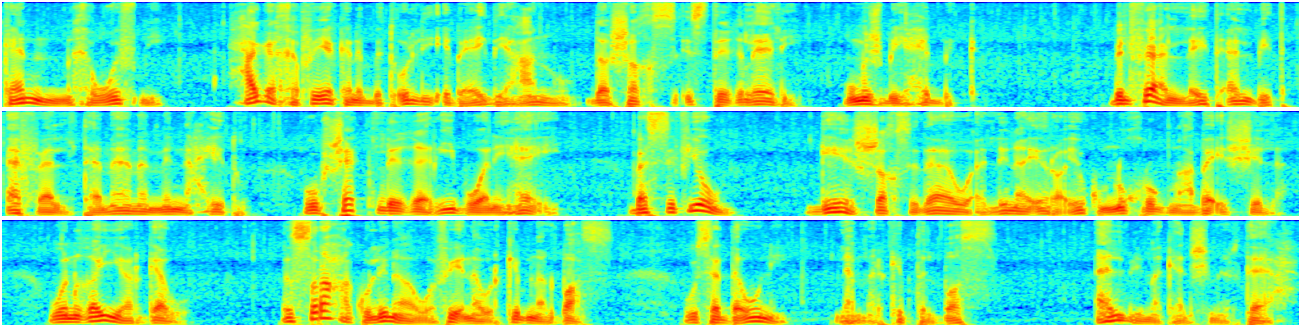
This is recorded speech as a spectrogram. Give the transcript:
كان مخوفني. حاجة خفية كانت بتقولي ابعدي عنه ده شخص استغلالي ومش بيحبك. بالفعل لقيت قلبي اتقفل تماما من ناحيته وبشكل غريب ونهائي. بس في يوم جه الشخص ده وقال لنا إيه رأيكم نخرج مع باقي الشلة ونغير جو. الصراحة كلنا وافقنا وركبنا الباص. وصدقوني لما ركبت الباص قلبي ما كانش مرتاح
